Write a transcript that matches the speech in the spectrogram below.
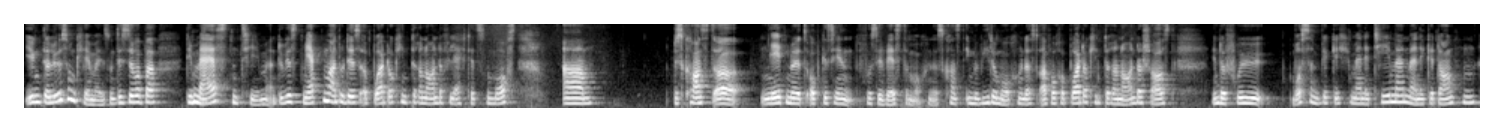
irgendeine Lösung gekommen ist. Und das ist aber bei den meisten Themen. Du wirst merken, wenn du das ein paar Tage hintereinander vielleicht jetzt noch machst, ähm, das kannst du nicht nur jetzt abgesehen von Silvester machen, das kannst du immer wieder machen, dass du einfach ein paar Tage hintereinander schaust, in der Früh, was sind wirklich meine Themen, meine Gedanken.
